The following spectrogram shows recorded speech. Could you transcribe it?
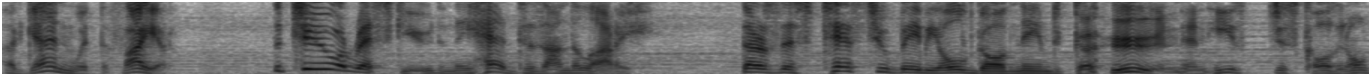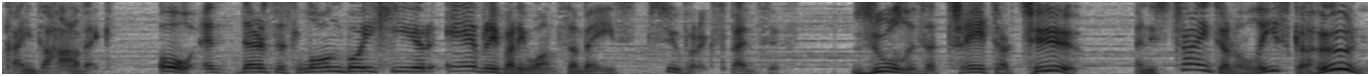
again with the fire. The two are rescued and they head to Zandalari. There's this test tube baby old god named G'huun, and he's just causing all kinds of havoc. Oh, and there's this long boy here, everybody wants him, but he's super expensive. Zul is a traitor too, and he's trying to release G'huun.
